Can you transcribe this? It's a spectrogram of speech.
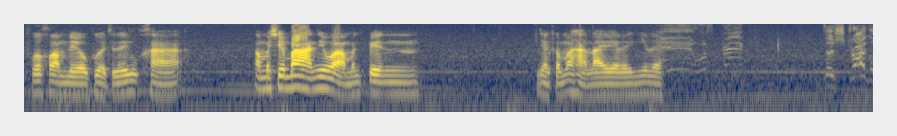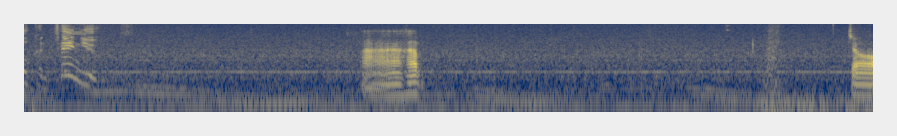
เพื่อความเร็วเผื่อจะได้ลูกค้าเอาไม่ใช่บ้านนี่หว่า มันเป็นอย่างกับมหาลัยอะไรอย่างนี้เลย Yeah, what's cracking? The struggle continues. อ่าครับ จอ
